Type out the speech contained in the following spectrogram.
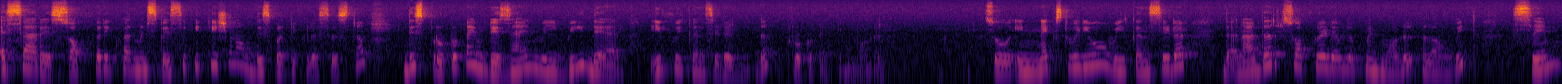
srs software requirement specification of this particular system this prototype design will be there if we consider the prototyping model so in next video we'll consider the another software development model along with same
